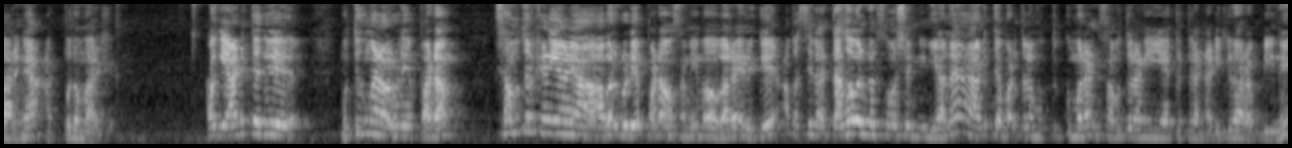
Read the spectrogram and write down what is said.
பாருங்கள் அற்புதமாக இருக்குது ஓகே அடுத்தது முத்துக்குமரன் அவர்களுடைய படம். சமுத்திரக்கணி அவர்களுடைய படம் சமீபம் வர இருக்கு. அப்ப சில தகவல்கள் சோஷியல் மீடியால அடுத்த படத்துல முத்துக்குமரன் சமுத்திரணி இயக்கத்துல நடிக்கிறார் அப்படின்னு.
